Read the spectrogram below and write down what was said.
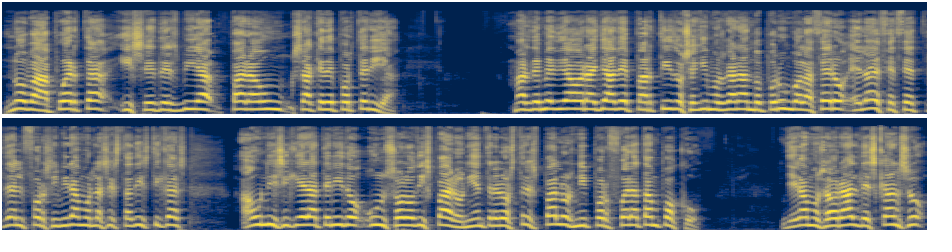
no va a puerta y se desvía para un saque de portería. Más de media hora ya de partido, seguimos ganando por un gol a cero. El AFC Delfort, si miramos las estadísticas, aún ni siquiera ha tenido un solo disparo, ni entre los tres palos ni por fuera tampoco. Llegamos ahora al descanso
